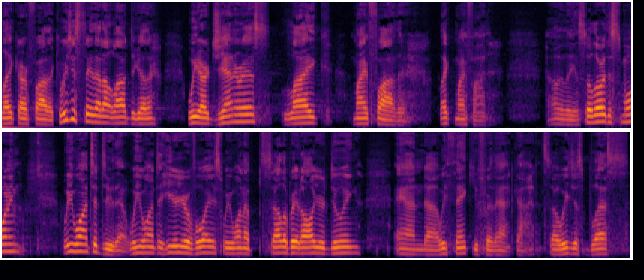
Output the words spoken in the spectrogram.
like our Father. Can we just say that out loud together? We are generous like my Father. Like my Father. Hallelujah. So, Lord, this morning, we want to do that. We want to hear your voice. We want to celebrate all you're doing. And uh, we thank you for that, God. So we just bless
